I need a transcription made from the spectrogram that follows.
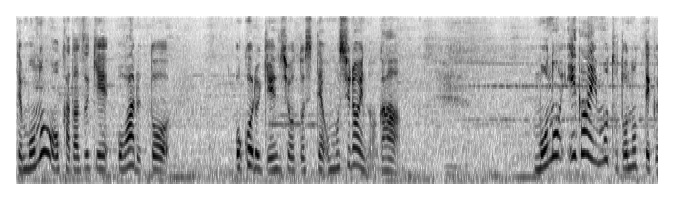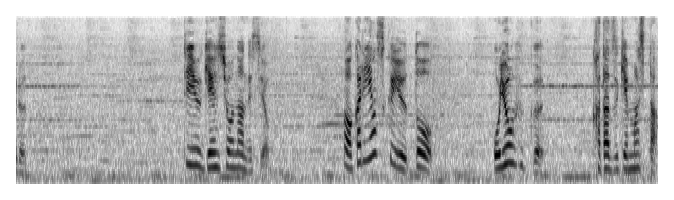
で物を片付け終わると起こる現象として面白いのが物以外も整ってくるっていう現象なんですよ、ま、分かりやすく言うとお洋服片付けました。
